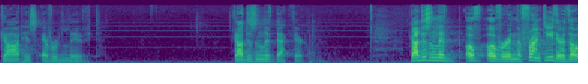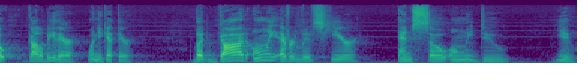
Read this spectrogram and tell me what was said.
God has ever lived. God doesn't live back there. God doesn't live over in the front either, though God will be there when you get there. But God only ever lives here, and so only do you.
